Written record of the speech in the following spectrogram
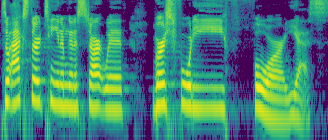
So Acts 13, I'm going to start with verse 44. Yes.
